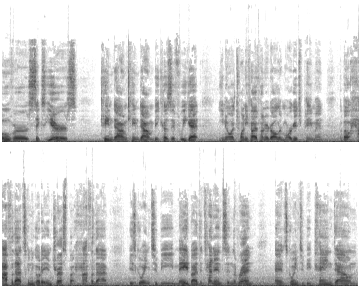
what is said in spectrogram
over six years came down, came down. Because if we get, you know, a $2,500 mortgage payment, about half of that's going to go to interest, but half of that is going to be made by the tenants in the rent, and it's going to be paying down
